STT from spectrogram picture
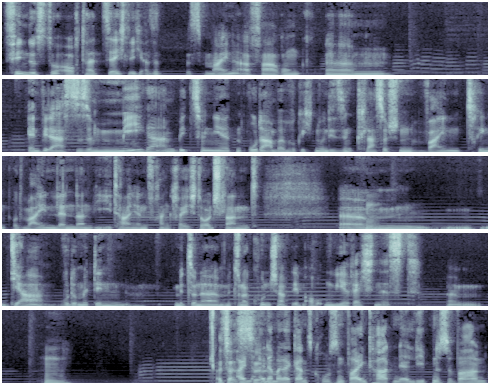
findest du auch tatsächlich also das ist meine Erfahrung ähm, entweder hast du so mega ambitionierten oder aber wirklich nur in diesen klassischen Weintrink- und Weinländern wie Italien, Frankreich, Deutschland, ähm, hm. ja, wo du mit den, mit so einer, mit so einer Kundschaft eben auch irgendwie rechnest. Ähm, hm. Also das, ein, einer meiner ganz großen Weinkartenerlebnisse waren,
